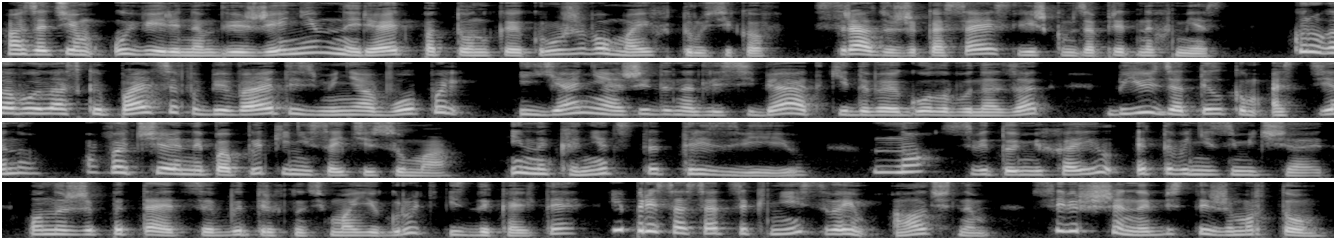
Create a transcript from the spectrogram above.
а затем уверенным движением ныряет под тонкое кружево моих трусиков, сразу же касаясь слишком запретных мест. Круговой лаской пальцев убивает из меня вопль, и я, неожиданно для себя, откидывая голову назад, бьюсь затылком о стену в отчаянной попытке не сойти с ума. И, наконец-то, трезвею. Но святой Михаил этого не замечает. Он уже пытается вытряхнуть мою грудь из декольте и присосаться к ней своим алчным, совершенно бесстыжим ртом.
